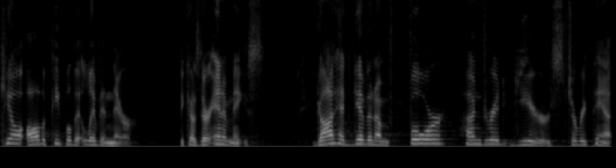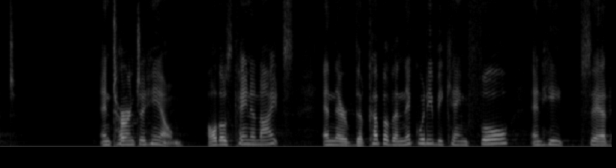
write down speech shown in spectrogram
kill all the people that live in there because they're enemies. God had given them 400 years to repent and turn to Him all those Canaanites, and their, the cup of iniquity became full, and he said,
